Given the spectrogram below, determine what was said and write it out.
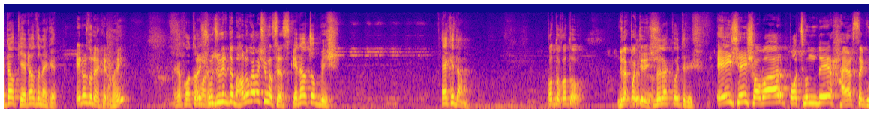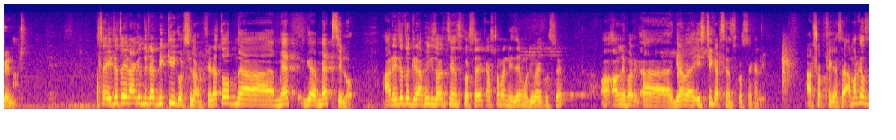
এটাও কি? এটাও তো নেকেট এটাও তো নেকেট ভাই। এটা কত মানে সুযোগের তো ভালো কালেকশন আছে আজকে। এটাও চব্বিশ। একই দাম। কত কত? দুই লাখ পঁয়ত্রিশ। দুই লাখ পঁয়ত্রিশ। এই সেই সবার পছন্দের হায়ার সেগমেন্ট আচ্ছা এটা তো এর আগে দুইটা বিক্রি করছিলাম। সেটা তো ম্যাট ম্যাট ছিল। আর এটা তো গ্রাফিক্স যখন চেঞ্জ করছে কাস্টমার নিজেই মডিফাই করছে। অনলি ফর স্টিকার চেঞ্জ করছে খালি। আর সব ঠিক আছে। আমার কাছে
